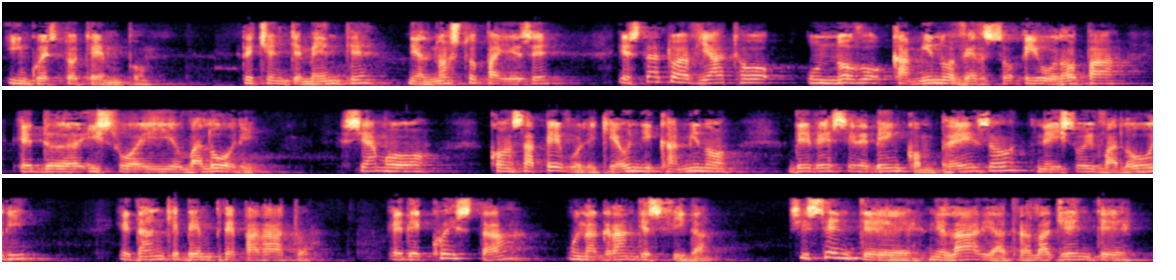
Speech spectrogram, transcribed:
in questo tempo. Recentemente nel nostro Paese è stato avviato un nuovo cammino verso Europa ed i suoi valori. Siamo consapevoli che ogni cammino deve essere ben compreso nei suoi valori ed anche ben preparato. Ed è questa una grande sfida. Si sente nell'aria tra la gente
